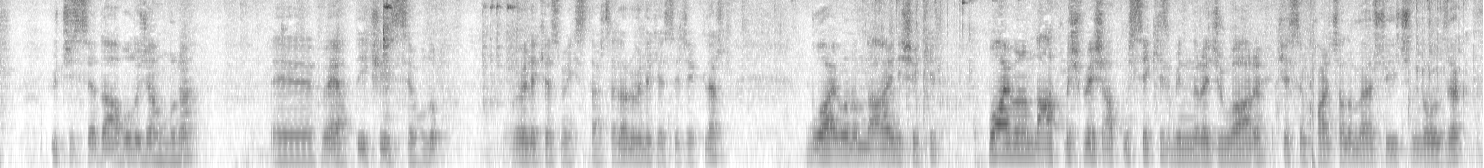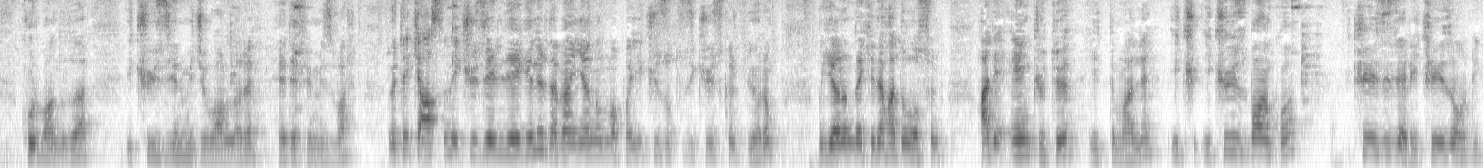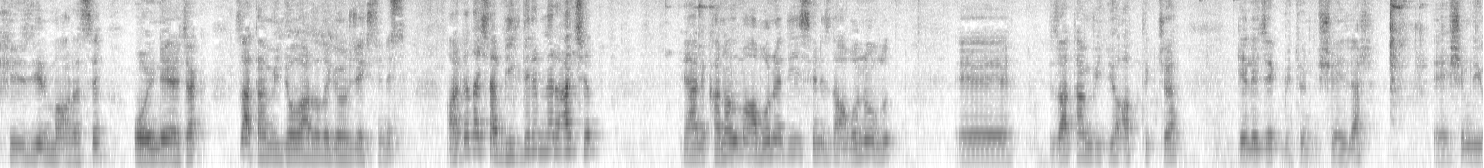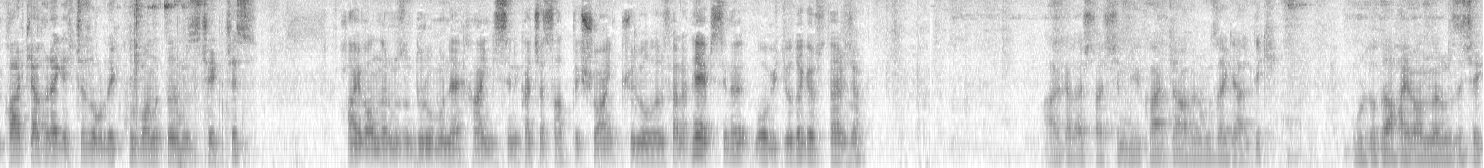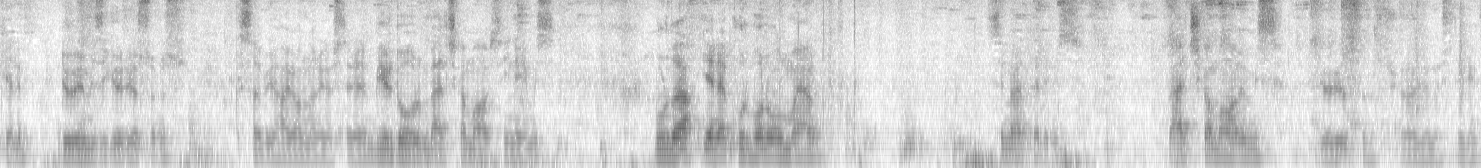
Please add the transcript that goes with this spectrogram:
3 hisse daha bulacağım buna. E, veyahut da 2 hisse bulup öyle kesmek isterseler öyle kesecekler. Bu hayvanım da aynı şekil. Bu hayvanım da 65-68 bin lira civarı kesin parçalama her şey içinde olacak. Kurbanda da 220 civarları hedefimiz var. Öteki aslında 250'ye gelir de ben yanılma payı 230-240 diyorum. Bu yanındaki de hadi olsun. Hadi en kötü ihtimalle 200 banko 200 üzeri 210 220 arası oynayacak. Zaten videolarda da göreceksiniz. Arkadaşlar bildirimleri açın. Yani kanalıma abone değilseniz de abone olun. Ee, zaten video attıkça gelecek bütün şeyler. Ee, şimdi yukarıki ahıra geçeceğiz. Oradaki kurbanlıklarımızı çekeceğiz. Hayvanlarımızın durumu ne? Hangisini kaça sattık? Şu an kiloları falan. Hepsini o videoda göstereceğim. Arkadaşlar şimdi yukarı ahırımıza geldik. Burada da hayvanlarımızı çekelim. Düğümümüzü görüyorsunuz. Kısa bir hayvanları gösterelim. Bir doğrum Belçika mavisi ineğimiz. Burada gene kurban olmayan simentelimiz. Belçika mavimiz görüyorsunuz. Şöyle göstereyim.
